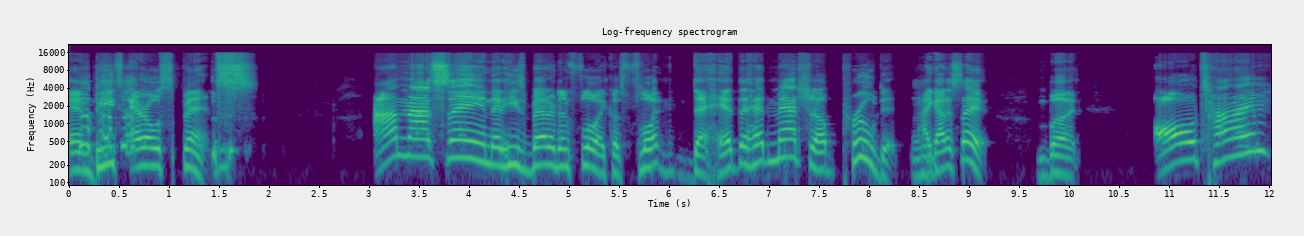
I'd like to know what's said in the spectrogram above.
and beats Errol Spence. I'm not saying that he's better than Floyd because Floyd, the head to head matchup proved it. I Mhm. got to say it. But all time,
